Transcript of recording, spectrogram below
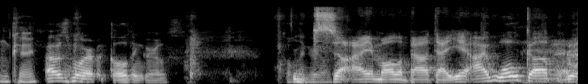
Okay, I was more of a Golden Girls. Golden Girls. So I am all about that. Yeah, I woke up with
